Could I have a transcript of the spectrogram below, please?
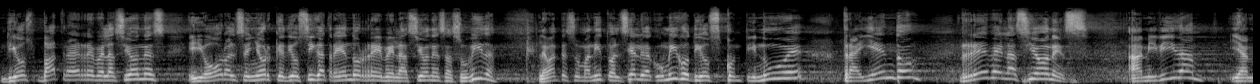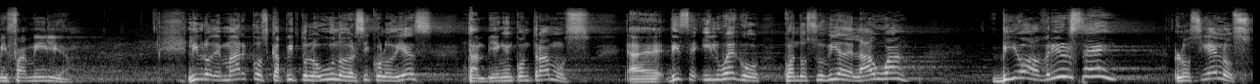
Dios va a traer revelaciones y oro al Señor que Dios siga trayendo revelaciones a su vida. Levante su manito al cielo y conmigo, Dios continúe trayendo revelaciones a mi vida y a mi familia. Libro de Marcos capítulo 1 versículo 10 también encontramos. Eh, dice, y luego cuando subía del agua, vio abrirse los cielos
